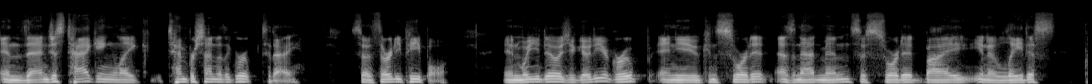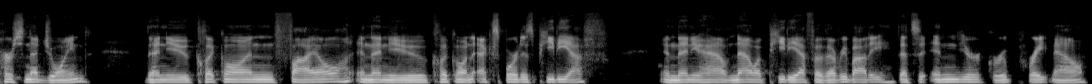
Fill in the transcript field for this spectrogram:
and then just tagging like 10% of the group today. So 30 people. And what you do is you go to your group and you can sort it as an admin. So sort it by you know latest person that joined. Then you click on file and then you click on export as pdf and then you have now a pdf of everybody that's in your group right now.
